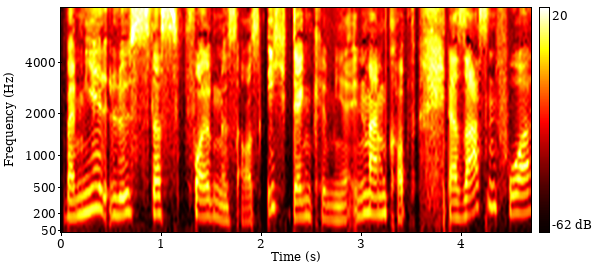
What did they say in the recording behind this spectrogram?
Bei mir löst das Folgendes aus. Ich denke mir in meinem Kopf, da saßen vor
